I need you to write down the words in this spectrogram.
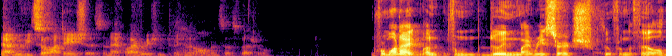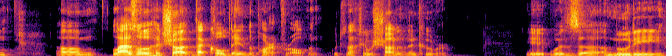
that movie so audacious and that collaboration between him and Altman so special. from what I from doing my research through- from the film, um, Laszlo had shot that cold day in the park for Altman, which actually was shot in Vancouver. It was uh, a moody,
